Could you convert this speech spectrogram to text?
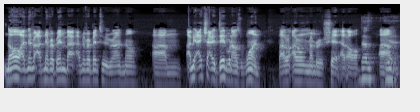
No, I've never. I've never been back. I've never been to Iran. No. Um, I mean, actually, I did when I was one, but I don't. I don't remember shit at all. Does, um, yeah,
